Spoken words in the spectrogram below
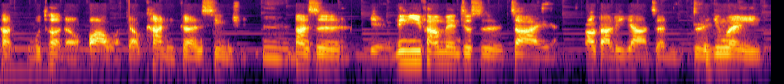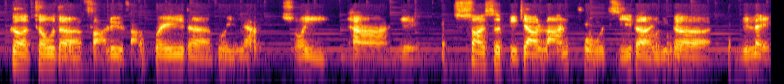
它独特的花，我要看你个人兴趣。嗯，但是也另一方面就是在。澳大利亚这里是因为各州的法律法规的不一样，所以它也算是比较难普及的一个鱼类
